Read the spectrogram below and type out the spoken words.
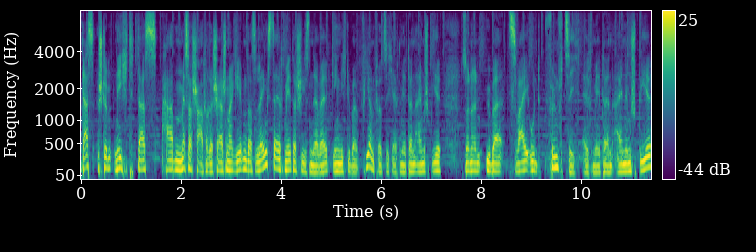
Das stimmt nicht. Das haben messerscharfe Recherchen ergeben. Das längste Elfmeterschießen der Welt ging nicht über 44 Elfmeter in einem Spiel, sondern über 52 Elfmeter in einem Spiel.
